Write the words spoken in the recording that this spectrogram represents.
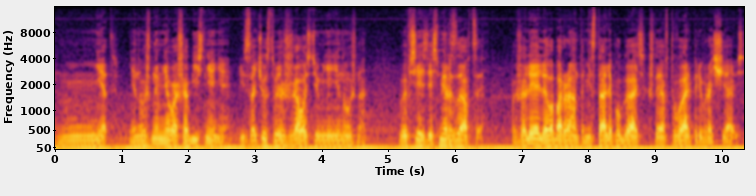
«Нет, не нужны мне ваши объяснения, и сочувствие с жалостью мне не нужно. Вы все здесь мерзавцы. Пожалели лаборанта, не стали пугать, что я в тварь превращаюсь.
